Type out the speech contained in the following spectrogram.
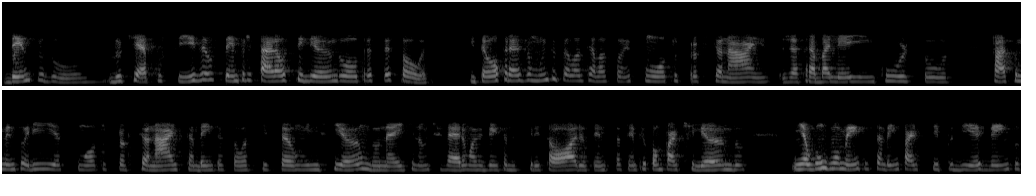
dentro do, do que é possível, sempre estar auxiliando outras pessoas. Então, eu prezo muito pelas relações com outros profissionais, já trabalhei em cursos, faço mentorias com outros profissionais também, pessoas que estão iniciando, né, e que não tiveram a vivência do escritório, tento estar sempre compartilhando. Em alguns momentos também participo de eventos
